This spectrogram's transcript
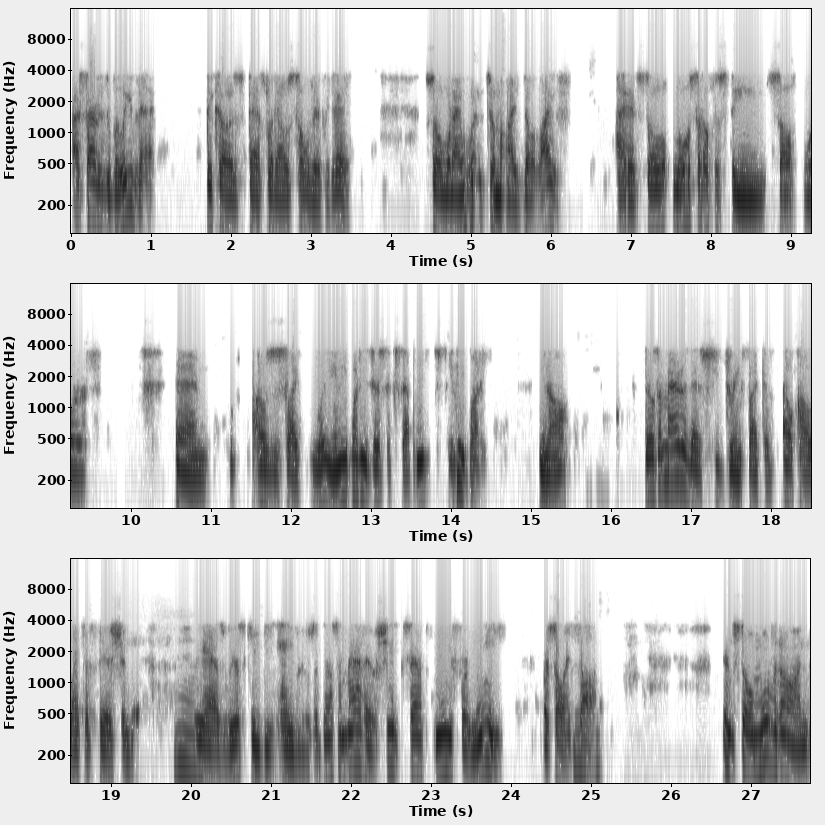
I started to believe that because that's what I was told every day. So when I went into my adult life, I had so low self esteem, self worth, and I was just like, will anybody just accept me? Just anybody, you know? Doesn't matter that she drinks like a, alcohol like a fish and Mm. she has risky behaviors. It doesn't matter. She accepts me for me, or so I thought. And so moving on,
